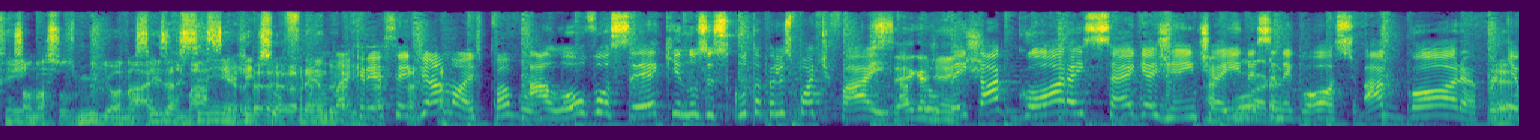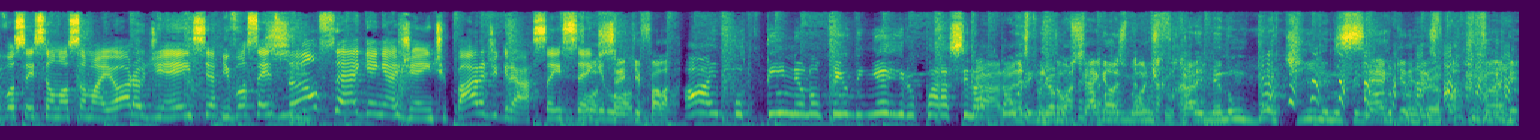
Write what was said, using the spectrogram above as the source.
Sim. São nossos milionários. Vocês assistem a gente sofrendo Vai aqui. querer sediar nós, por favor. Alô, você que nos escuta pelo Spotify. Segue a Aproveita gente. agora e segue a gente aí Agora. nesse negócio. Agora. Porque É. vocês são nossa maior audiência e vocês Sim. não seguem a gente. Para de graça e segue Você logo. que fala, ai, Putin, eu não tenho dinheiro para assinatura. Caralho, esse programa então segue no. Spotify. O cara emenda um botine no final do Segue no programa. Spotify.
